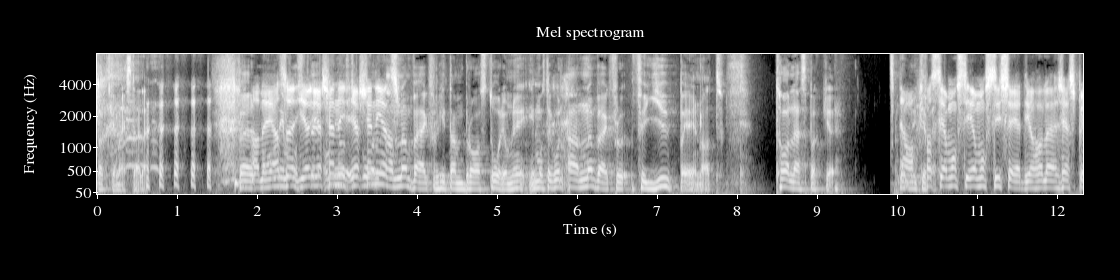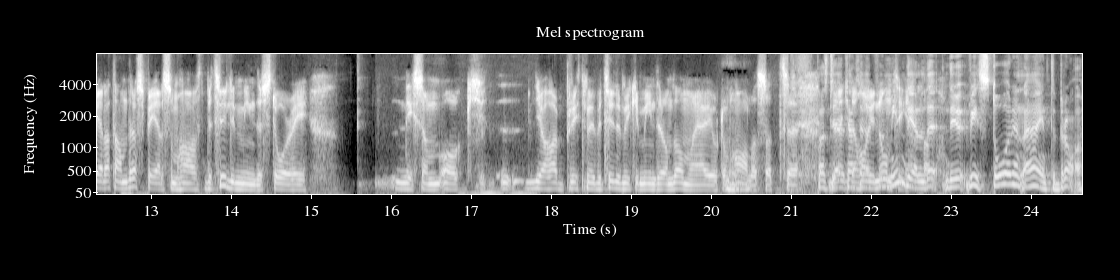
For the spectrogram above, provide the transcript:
böckerna istället. För Ja, nej, om alltså, måste, jag- jag om känner- ni måste jag gå känner en att- annan väg för att hitta en bra story, om ni måste gå en annan väg för att fördjupa er i något, ta och läs böcker. Det är Ja, fast jag måste, jag måste ju säga att jag har, jag har spelat andra spel som har haft betydligt mindre story. Liksom, och jag har brytt mig betydligt mycket mindre om dem än jag har gjort om Halo. Så att, eh, Mm. Fast det, jag kan det har ju någonting del, det, det, visst, storyn är inte bra.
